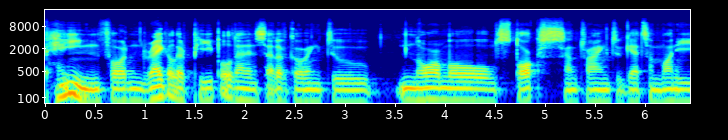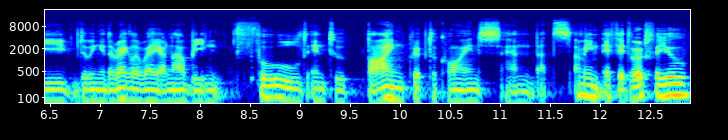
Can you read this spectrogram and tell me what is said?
pain for regular people that instead of going to normal stocks and trying to get some money doing it the regular way are now being fooled into buying crypto coins and that's i mean if it works for you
